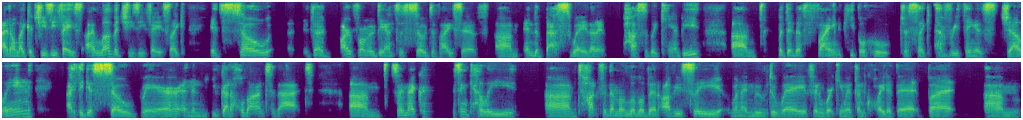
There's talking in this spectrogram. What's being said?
I don't like a cheesy face. I love a cheesy face. Like, it's so, the art form of dance is so divisive um, in the best way that it possibly can be. Um, but then to find people who just like everything is gelling, I think is so rare. And then you've got to hold on to that. Um, so I met Chris and Kelly um, taught for them a little bit. Obviously, when I moved away, I've been working with them quite a bit. But um,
